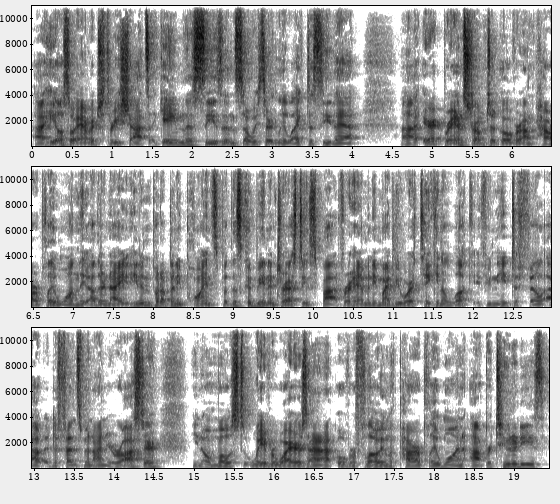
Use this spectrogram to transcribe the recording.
Uh, he also averaged three shots a game this season, so we certainly like to see that. Uh, Erik Brannstrom took over on power play one the other night. He didn't put up any points, but this could be an interesting spot for him, and he might be worth taking a look if you need to fill out a defenseman on your roster. You know, most waiver wires are not overflowing with power play one opportunities.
